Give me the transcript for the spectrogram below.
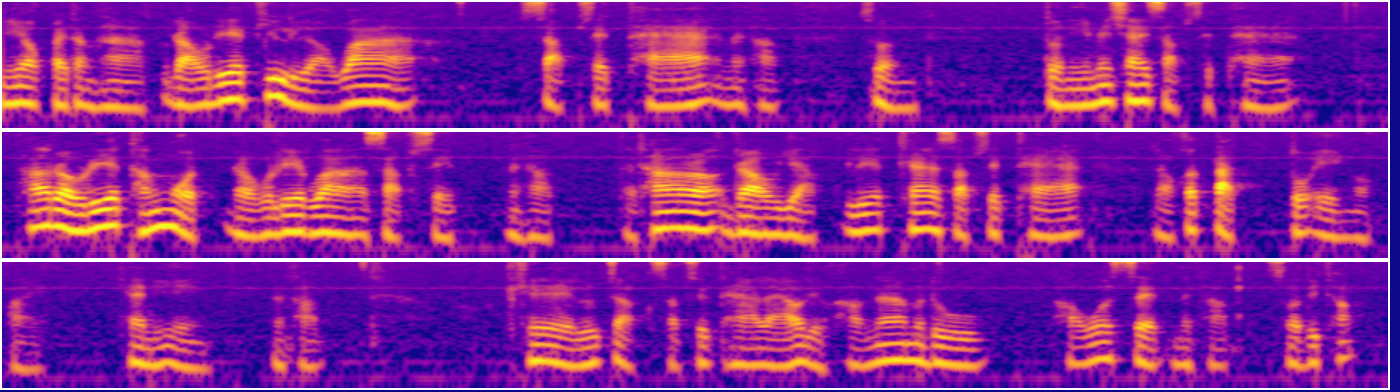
นี้ออกไปต่างหาก เราเรียกที่เหลือว่าสับเซตแท้นะครับ ส่วนตัวนี้ไม่ใช่สับเซตแท้ ถ้าเราเรียกทั้งหมดเราก็เรียกว่าสับเซตนะครับ แต่ถ้าเราอยากเรียกแค่สับเซตแท้ เราก็ตัดตัวเองออกไป แค่นี้เองนะครับ เค รู้จักสับเซตแท้แล้ว เดี๋ยวคราวหน้ามาดู power set นะครับ สวัสดีครับ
